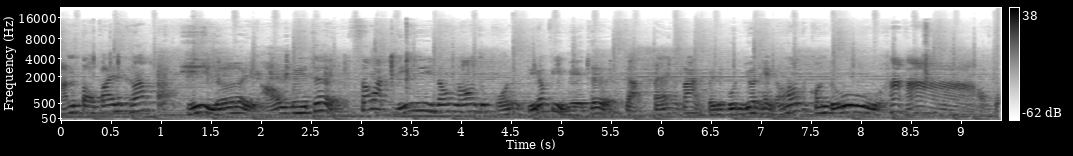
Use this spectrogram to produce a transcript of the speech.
คันต่อไปนะครับ นี่เลยเอาเมเทอร์ สวัสดีน้องๆทุกคน เดี๋ยวพี่เมเทอร์จะแปลงร่างเป็นหุ่นยนต์ให้น้องๆทุกคนดู ฮ่าฮ่าโอ้โห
